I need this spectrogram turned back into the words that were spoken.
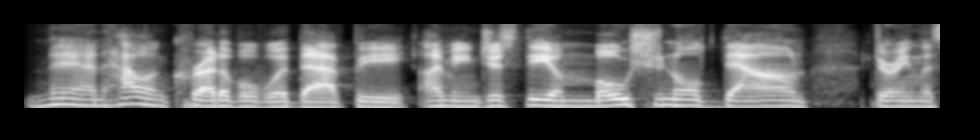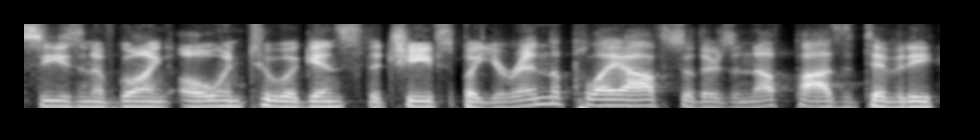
Man, how incredible would that be? I mean, just the emotional down during the season of going 0 2 against the Chiefs, but you're in the playoffs, so there's enough positivity,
